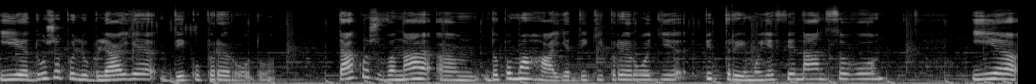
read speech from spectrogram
і дуже полюбляє дику природу. Також вона ем, допомагає дикій природі, підтримує фінансово. І е,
